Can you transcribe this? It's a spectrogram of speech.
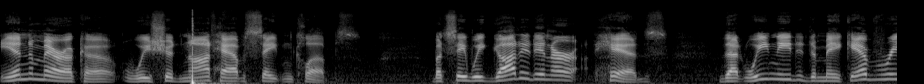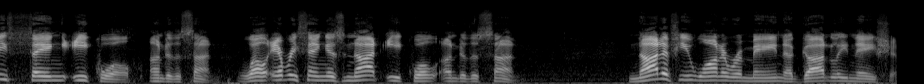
in America, we should not have Satan clubs. But see, we got it in our heads that we needed to make everything equal under the sun. Well, everything is not equal under the sun. Not if you want to remain a godly nation.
